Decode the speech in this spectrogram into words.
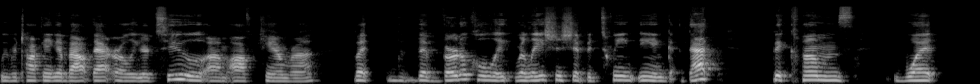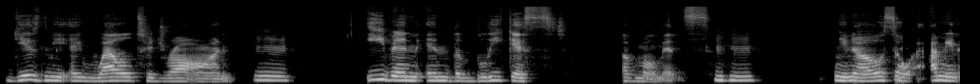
we were talking about that earlier too, um, off camera, but the vertical relationship between me and that becomes what gives me a well to draw on. Mm even in the bleakest of moments. Mm-hmm. You know, so I mean,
